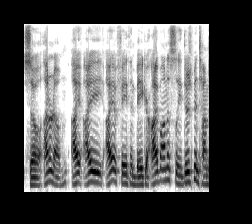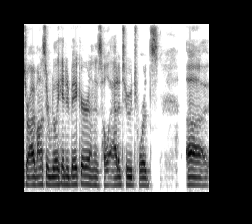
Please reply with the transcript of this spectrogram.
so I don't know. I, I I have faith in Baker. I've honestly there's been times where I've honestly really hated Baker and his whole attitude towards uh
